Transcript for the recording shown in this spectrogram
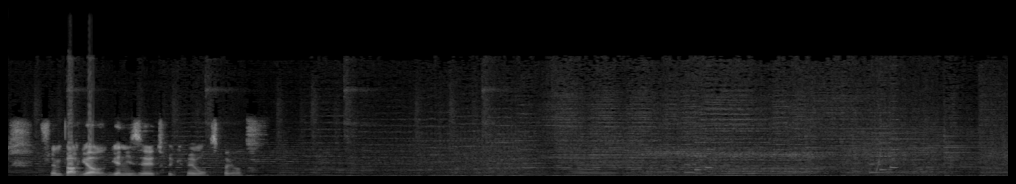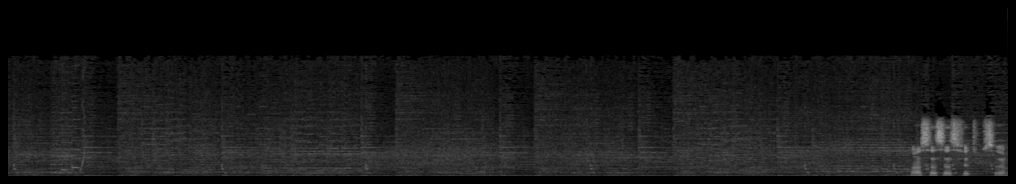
Je vais même pas organiser les trucs, mais bon, c'est pas grave. Ah ça, ça se fait tout seul.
